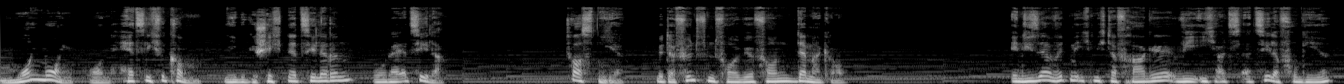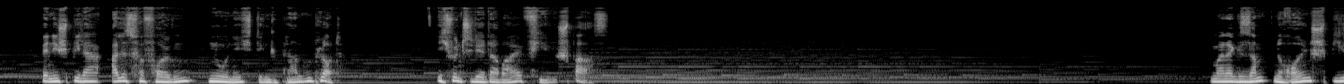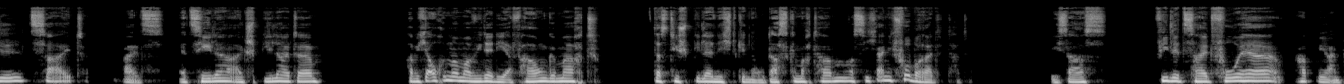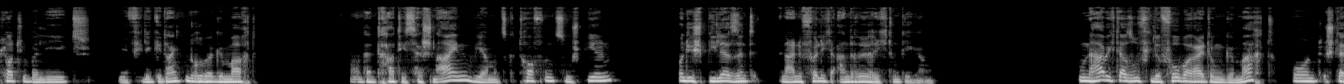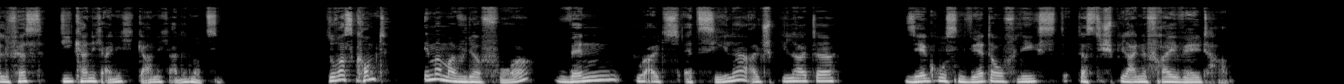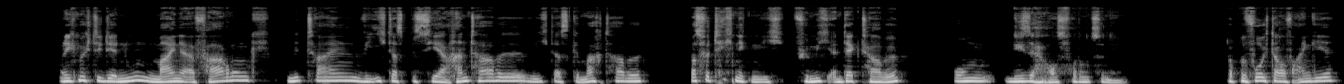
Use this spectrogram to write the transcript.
Moin Moin und herzlich willkommen, liebe Geschichtenerzählerin oder Erzähler. Thorsten hier mit der fünften Folge von Dämmergrau. In dieser widme ich mich der Frage, wie ich als Erzähler vorgehe, wenn die Spieler alles verfolgen, nur nicht den geplanten Plot. Ich wünsche dir dabei viel Spaß. In meiner gesamten Rollenspielzeit als Erzähler, als Spielleiter habe ich auch immer mal wieder die Erfahrung gemacht, dass die Spieler nicht genau das gemacht haben, was ich eigentlich vorbereitet hatte. Ich saß viele Zeit vorher, habe mir einen Plot überlegt, mir viele Gedanken darüber gemacht und dann trat die Session ein, wir haben uns getroffen zum Spielen und die Spieler sind in eine völlig andere Richtung gegangen. Nun habe ich da so viele Vorbereitungen gemacht und stelle fest, die kann ich eigentlich gar nicht alle nutzen. Sowas kommt immer mal wieder vor, wenn du als Erzähler, als Spielleiter sehr großen Wert darauf legst, dass die Spieler eine freie Welt haben. Und ich möchte dir nun meine Erfahrung mitteilen, wie ich das bisher handhabe, wie ich das gemacht habe, was für Techniken ich für mich entdeckt habe, um diese Herausforderung zu nehmen. Doch bevor ich darauf eingehe,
